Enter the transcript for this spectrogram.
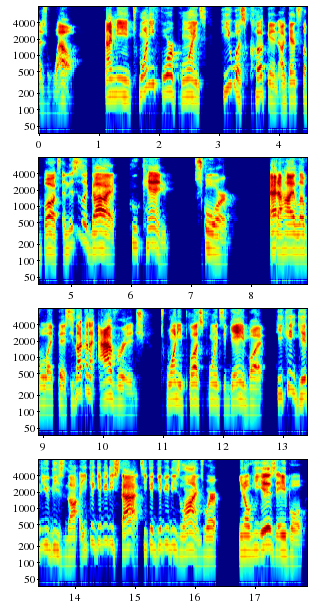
as well. I mean, 24 points. He was cooking against the Bucks, and this is a guy who can score at a high level like this. He's not going to average 20 plus points a game, but he can give you these he could give you these stats. He could give you these lines where, you know, he is able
